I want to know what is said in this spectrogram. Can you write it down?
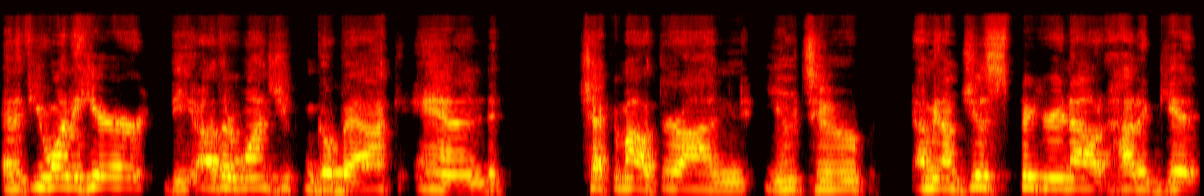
And if you want to hear the other ones, you can go back and check them out. They're on YouTube. I mean, I'm just figuring out how to get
